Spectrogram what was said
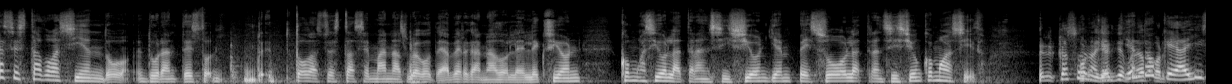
has estado haciendo durante esto, todas estas semanas luego de haber ganado la elección? ¿Cómo ha sido la transición? ¿Ya empezó la transición? ¿Cómo ha sido? En el caso de Nayarit, entiendo que hay,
